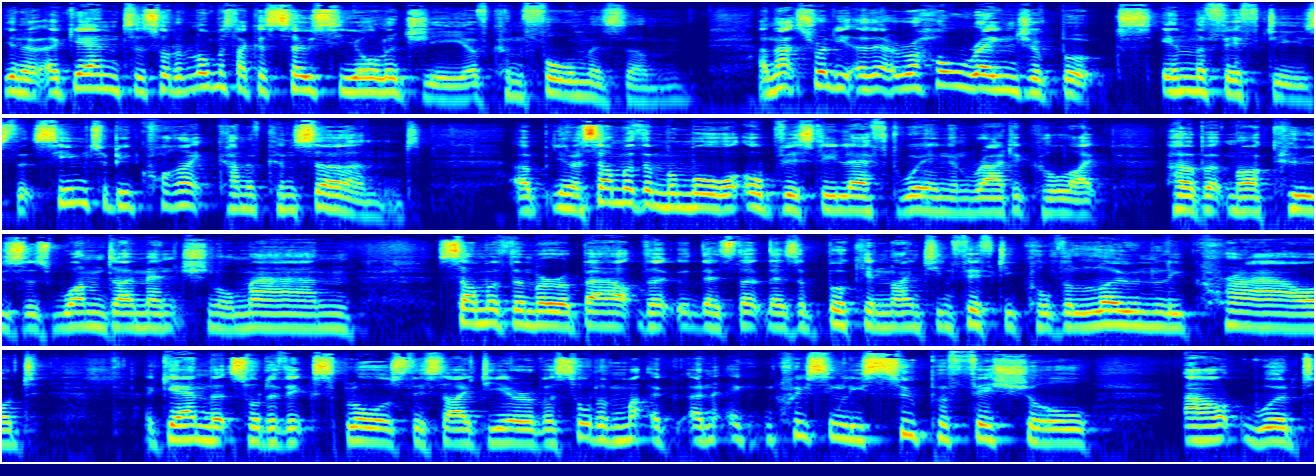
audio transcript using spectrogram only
You know, again, to sort of almost like a sociology of conformism. And that's really, there are a whole range of books in the 50s that seem to be quite kind of concerned. Uh, you know, some of them are more obviously left wing and radical, like Herbert Marcuse's One Dimensional Man. Some of them are about, the, there's, there's a book in 1950 called The Lonely Crowd again that sort of explores this idea of a sort of an increasingly superficial outward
